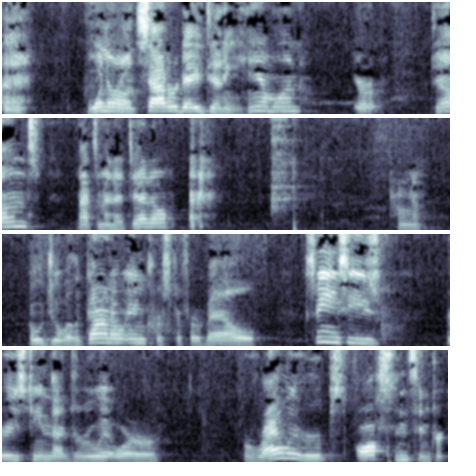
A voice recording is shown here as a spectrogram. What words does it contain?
winner on Saturday, Denny Hamlin, Erik Jones, Matt Minotto, Ojo Logano, and Christopher Bell. Xfinity Series team that drew it were Riley Herbst, Austin Cindric,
